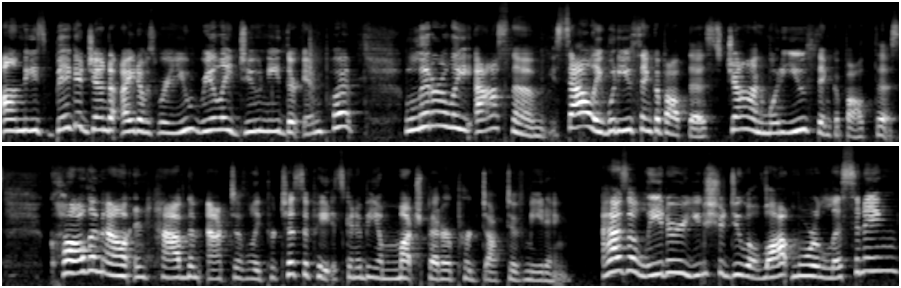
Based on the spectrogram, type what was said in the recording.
on these big agenda items where you really do need their input, literally ask them, "Sally, what do you think about this? John, what do you think about this?" Call them out and have them actively participate. It's going to be a much better productive meeting as a leader, you should do a lot more listening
